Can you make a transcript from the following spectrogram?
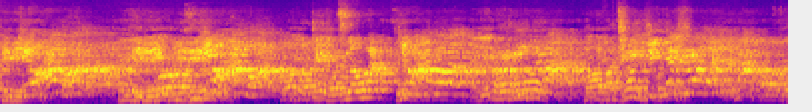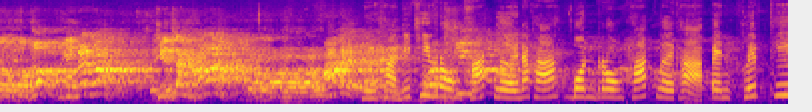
นี่ค่ะนี่ที่โรงพักเลยนะคะ บนโรงพักเลยค่ะ เป็นคลิปที่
